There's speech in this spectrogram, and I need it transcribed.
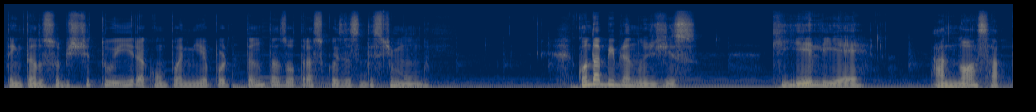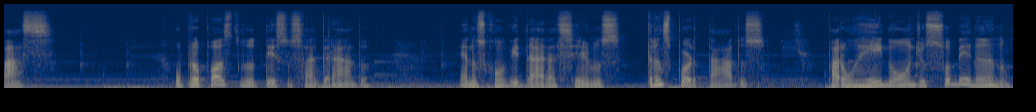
tentando substituir a companhia por tantas outras coisas deste mundo. Quando a Bíblia nos diz que ele é a nossa paz, o propósito do texto sagrado é nos convidar a sermos transportados para um reino onde o soberano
